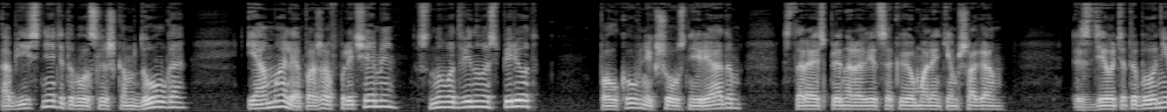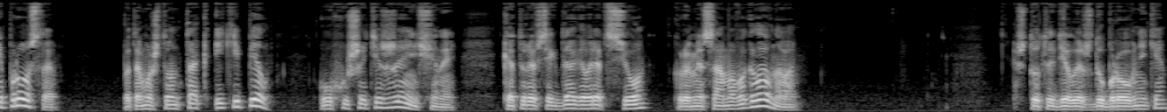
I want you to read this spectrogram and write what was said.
Объяснять это было слишком долго, и Амалия, пожав плечами, снова двинулась вперед. Полковник шел с ней рядом, стараясь приноровиться к ее маленьким шагам. Сделать это было непросто, потому что он так и кипел. Ух уж эти женщины, которые всегда говорят все, кроме самого главного. «Что ты делаешь в Дубровнике?»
